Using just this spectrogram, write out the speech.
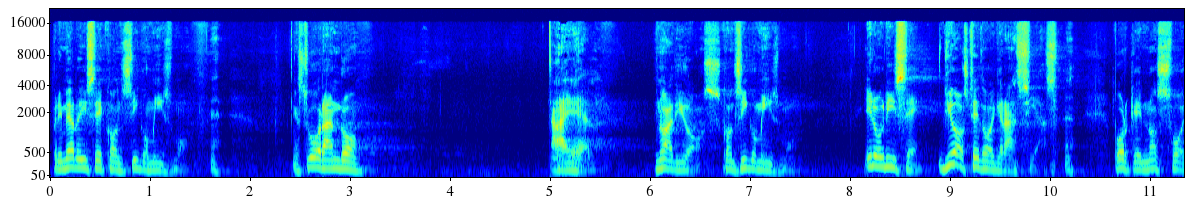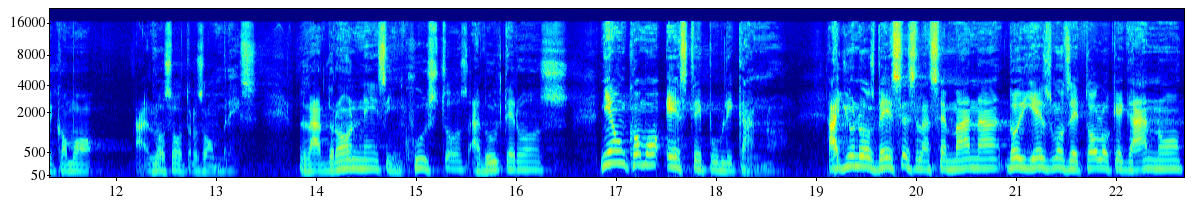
Primero dice consigo mismo. Estuvo orando a él, no a Dios, consigo mismo. Y luego dice, Dios te doy gracias, porque no soy como los otros hombres, ladrones, injustos, adúlteros, ni aun como este publicano. Hay unos veces la semana, doy diezmos de todo lo que gano,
